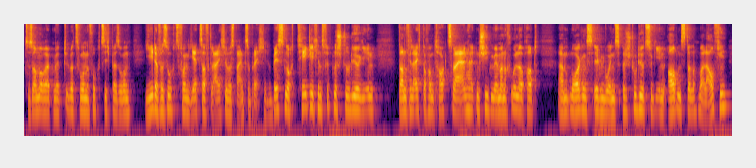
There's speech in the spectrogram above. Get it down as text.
Zusammenarbeit mit über 250 Personen. Jeder versucht von jetzt auf gleich übers Bein zu brechen. Am besten noch täglich ins Fitnessstudio gehen, dann vielleicht noch am Tag zwei Einheiten schieben, wenn man noch Urlaub hat, ähm, morgens irgendwo ins Studio zu gehen, abends dann nochmal laufen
